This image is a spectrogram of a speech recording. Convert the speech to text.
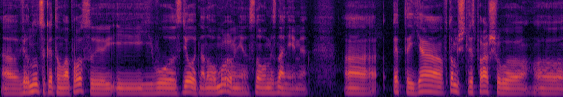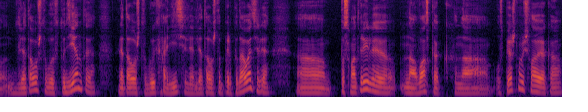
э, вернуться к этому вопросу и, и его сделать на новом уровне с новыми знаниями. А, это я в том числе спрашиваю а, для того, чтобы студенты, для того, чтобы их родители, для того, чтобы преподаватели а, посмотрели на вас как на успешного человека,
